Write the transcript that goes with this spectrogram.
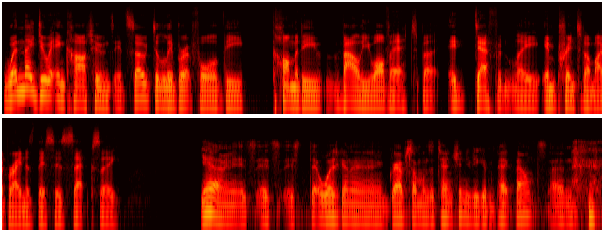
when they do it in cartoons, it's so deliberate for the comedy value of it, but it definitely imprinted on my brain as this is sexy. Yeah, I mean it's it's it's they're always going to grab someone's attention if you give them peck bounce, and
